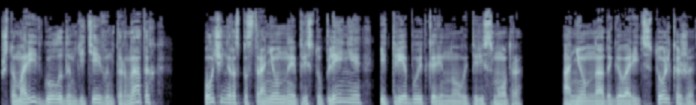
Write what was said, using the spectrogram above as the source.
что морить голодом детей в интернатах – очень распространенное преступление и требует коренного пересмотра. О нем надо говорить столько же,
